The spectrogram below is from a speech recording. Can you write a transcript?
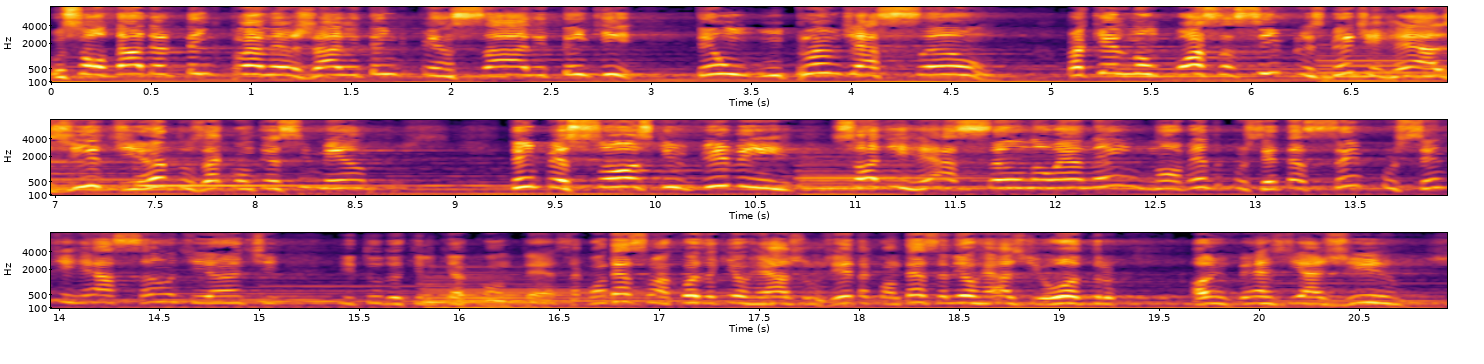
O soldado ele tem que planejar, ele tem que pensar, ele tem que ter um, um plano de ação para que ele não possa simplesmente reagir diante dos acontecimentos. Tem pessoas que vivem só de reação, não é nem 90%, é 100% de reação diante de tudo aquilo que acontece. Acontece uma coisa que eu reajo de um jeito, acontece ali eu reajo de outro, ao invés de agirmos.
